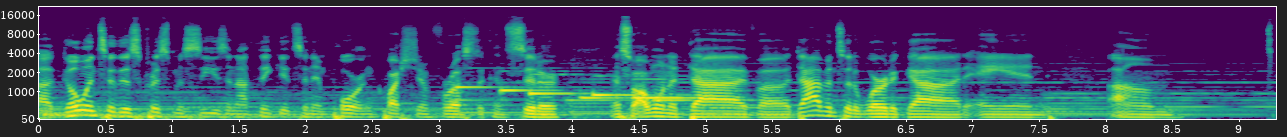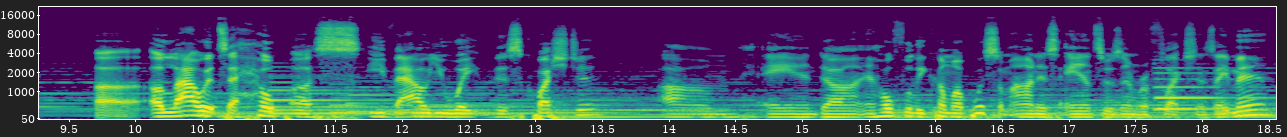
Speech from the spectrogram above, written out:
uh, go into this Christmas season, I think it's an important question for us to consider. And so, I want to dive uh, dive into the Word of God and um, uh, allow it to help us evaluate this question um, and uh, and hopefully come up with some honest answers and reflections. Amen.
